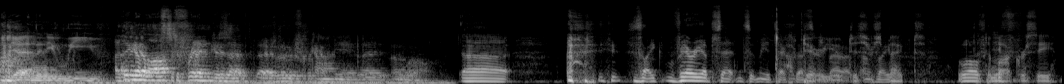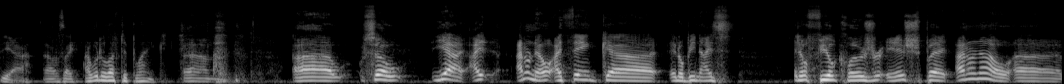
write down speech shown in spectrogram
Yeah, and then you leave. I think I lost a friend because I, I voted for Kanye, but oh well. Uh, he's like very upset and sent me a text How message. dare you about it. I was like, disrespect well, the if- democracy? yeah, I was like, I would have left it blank. Um, uh, so yeah, I I don't know. I think uh, it'll be nice. It'll feel closure ish, but I don't know. Uh,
